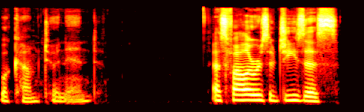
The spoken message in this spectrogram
will come to an end. As followers of Jesus,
